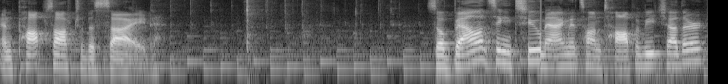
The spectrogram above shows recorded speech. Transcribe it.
and pops off to the side. So balancing two magnets on top of each other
